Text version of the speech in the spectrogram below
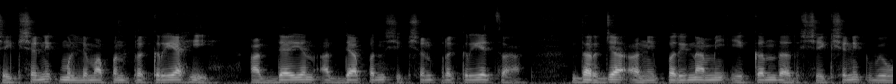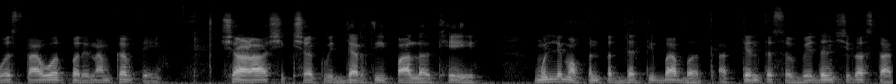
शैक्षणिक मूल्यमापन प्रक्रिया ही अध्ययन अध्यापन शिक्षण प्रक्रियेचा दर्जा आणि परिणामी एकंदर शैक्षणिक व्यवस्थावर परिणाम करते. शाळा शिक्षक विद्यार्थी पालक हे मूल्यमापन पद्धतीबाबत अत्यंत संवेदनशील असतात.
